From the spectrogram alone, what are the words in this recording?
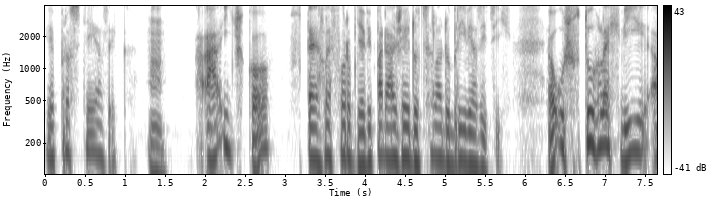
je prostě jazyk. Hmm. A AIčko v téhle formě vypadá, že je docela dobrý v jazycích. Jo, už v tuhle chvíli a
